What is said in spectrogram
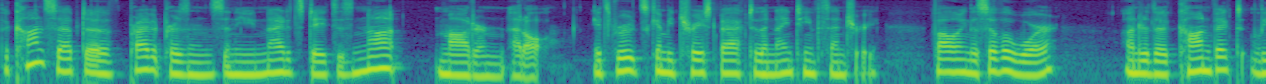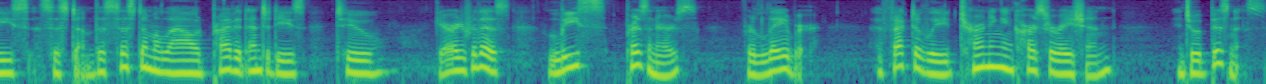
The concept of private prisons in the United States is not modern at all. Its roots can be traced back to the 19th century. Following the Civil War, under the convict lease system, this system allowed private entities to, get ready for this, lease prisoners for labor, effectively turning incarceration into a business.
